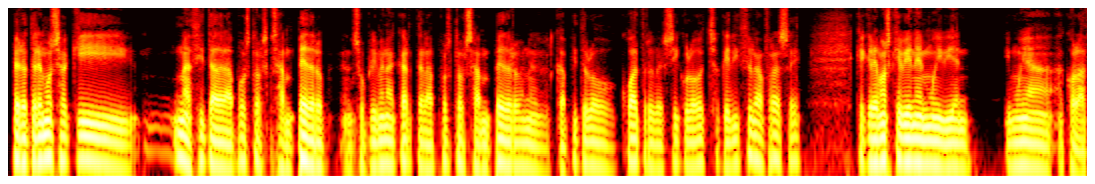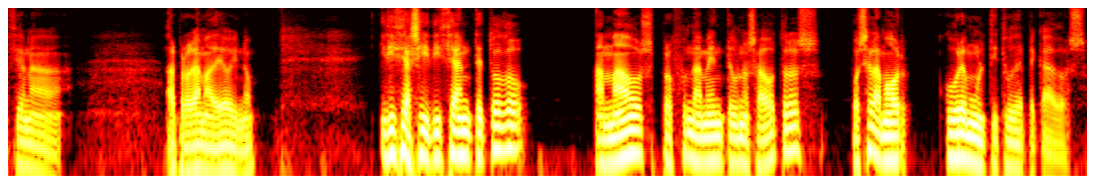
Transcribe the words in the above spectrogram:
pero tenemos aquí una cita del apóstol San Pedro, en su primera carta, el apóstol San Pedro, en el capítulo 4, versículo 8, que dice una frase que creemos que viene muy bien y muy a, colación al programa de hoy, ¿no? Y dice así, dice, ante todo, amaos profundamente unos a otros, pues el amor cubre multitud de pecados.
